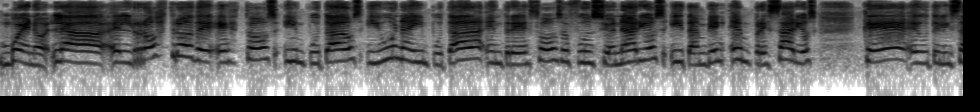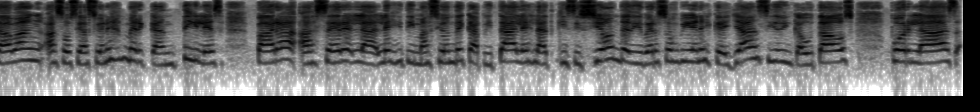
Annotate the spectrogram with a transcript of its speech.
Bueno, el rostro de estos imputados y una imputada entre esos funcionarios y también empresarios que eh, utilizaban asociaciones mercantiles para hacer la legitimación de capitales, la adquisición de diversos bienes que ya han sido incautados por las,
